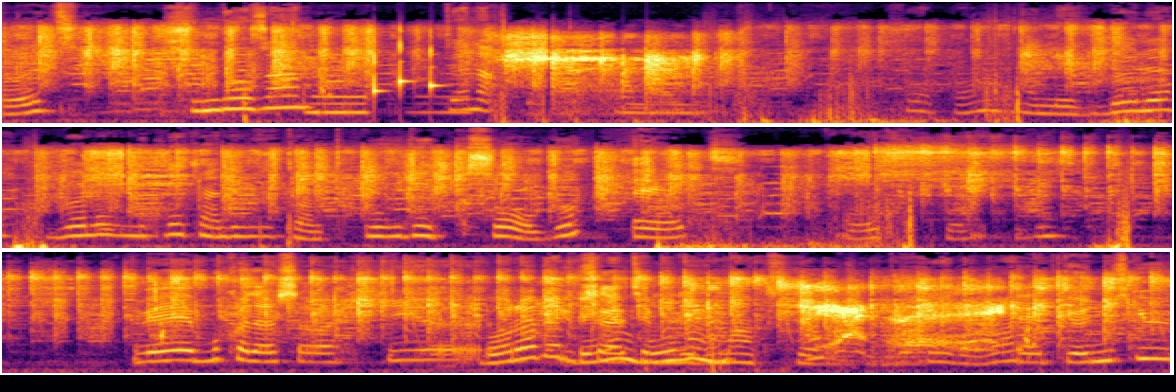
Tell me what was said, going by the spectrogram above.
Evet. Şimdi o zaman sen yapalım. Hani böyle böyle birlikte kendimizi tanıttık. Bu video kısa oldu. Evet. Ve bu kadar savaşçıyı Bu arada benim. Blue Max şey var. Evet gördüğünüz gibi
